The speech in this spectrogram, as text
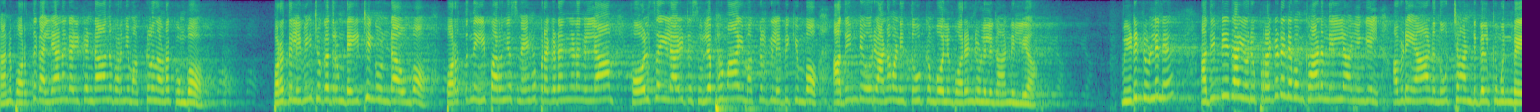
കാരണം പുറത്ത് കല്യാണം കഴിക്കണ്ട എന്ന് പറഞ്ഞ് മക്കൾ നടക്കുമ്പോ പുറത്ത് ലിവിങ് ടുഗദറും ഡേറ്റിംഗും ഉണ്ടാവുമ്പോ പുറത്തുനിന്ന് ഈ പറഞ്ഞ സ്നേഹപ്രകടനങ്ങളെല്ലാം ഹോൾസെയിലായിട്ട് സുലഭമായി മക്കൾക്ക് ലഭിക്കുമ്പോൾ അതിന്റെ ഒരു അണമണി തൂക്കം പോലും പൊരന്റെ ഉള്ളിൽ കാണില്ല. വീടിന്റെ ഉള്ളിൽ അതിന്റെതായ ഒരു പ്രകടനവും കാണുന്നില്ല എങ്കിൽ അവിടെയാണ് നൂറ്റാണ്ടുകൾക്ക് മുൻപേ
